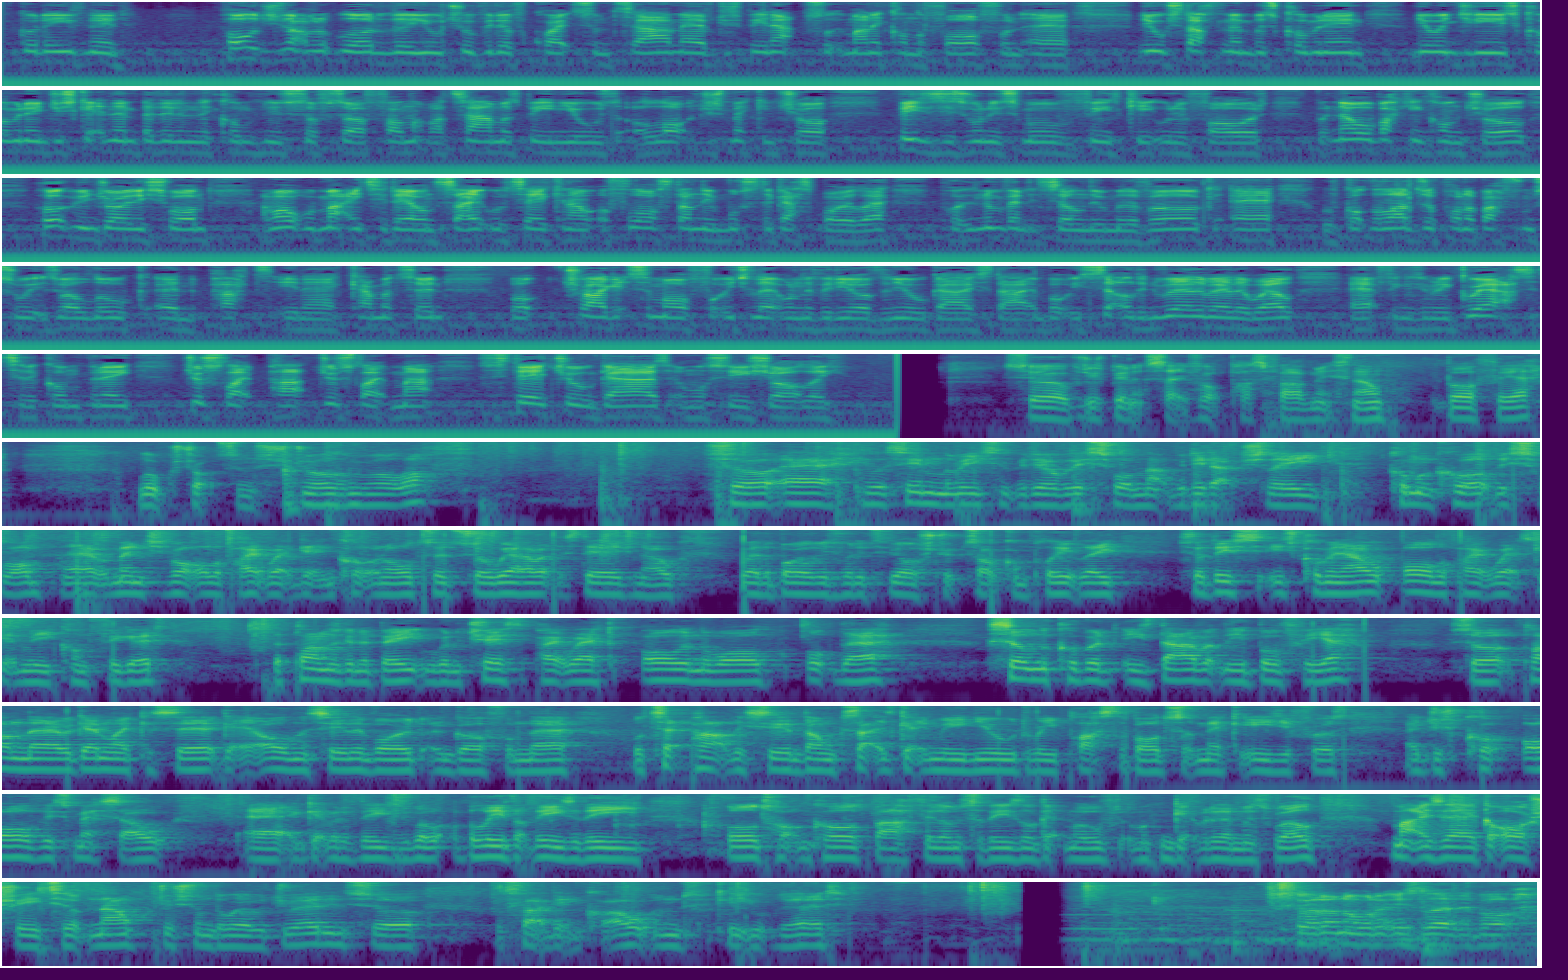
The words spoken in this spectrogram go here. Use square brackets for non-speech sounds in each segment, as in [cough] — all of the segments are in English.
good evening. Apologies not having uploaded the YouTube video for quite some time. I've just been absolutely manic on the forefront. Uh, new staff members coming in, new engineers coming in, just getting them bedded in the company and stuff. So I found that my time was being used a lot, just making sure business is running smooth, things keep running forward. But now we're back in control. Hope you enjoy this one. I'm out with Matty today on site. We're taking out a floor standing muster gas boiler, putting an unvented cylinder in with a Vogue. Uh, we've got the lads up on a bathroom suite as well, Luke and Pat in uh, Camerton. But try get some more footage later on in the video of the new guy starting. But he's settled in really, really well. Uh, I think he's to be a great asset to the company, just like Pat, just like Matt. So stay tuned, guys, and we'll see you shortly. So we've just been at site for past five minutes now, both here. Luke's dropped some stroll and roll off. So uh, you'll have seen in the recent video with this one that we did actually come and quote this one. Uh, we mentioned about all the pipework getting cut and altered, so we are at the stage now where the boiler is ready to be all stripped out completely. So this is coming out, all the pipework's getting reconfigured. The plan is going to be, we're going to chase the pipework all in the wall up there. Cylinder cupboard is directly above here. So plan there again, like I say, get it all in the ceiling void and go from there. We'll take part of this ceiling down because that is getting renewed, replasterboard, so it'll make it easier for us and just cut all this mess out uh, and get rid of these as well. I believe that these are the old hot and cold bath films, so these will get moved and we can get rid of them as well. Matt is uh, got all sheeted up now, just underway with draining, so we'll start getting cut out and keep you updated. So I don't know what it is lately, but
